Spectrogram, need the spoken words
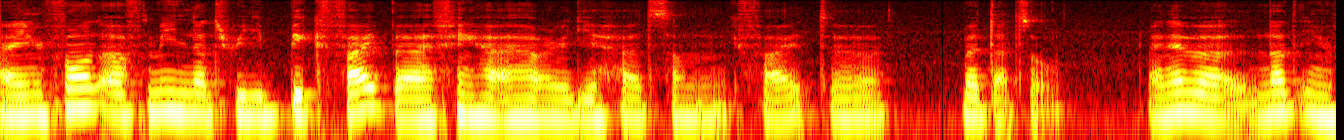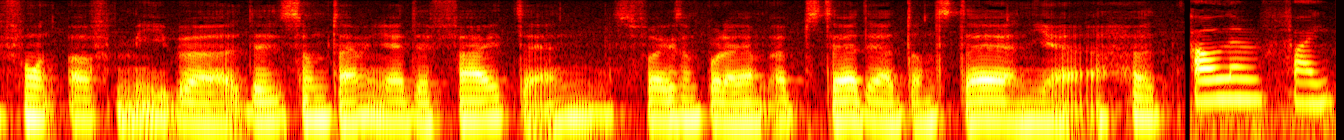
Uh, in front of me, not really big fight, but I think I already heard some fight. Uh, but that's all. I never, not in front of me, but there's sometimes, yeah, they fight. And for example, I am upstairs, they are downstairs, and yeah, I heard. How them fight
